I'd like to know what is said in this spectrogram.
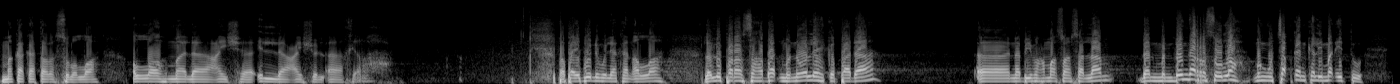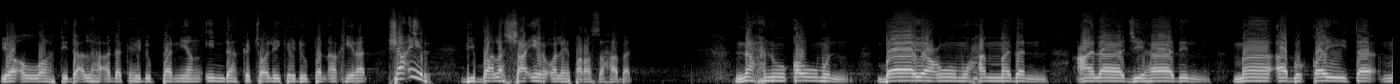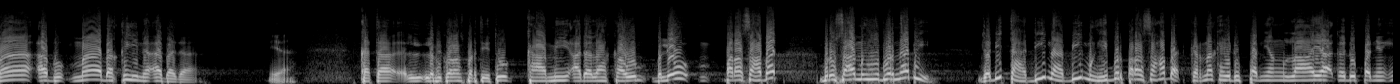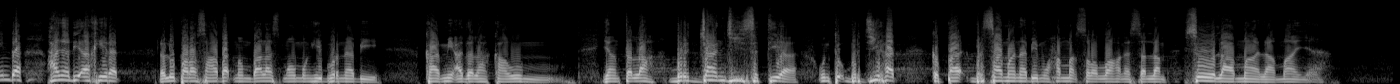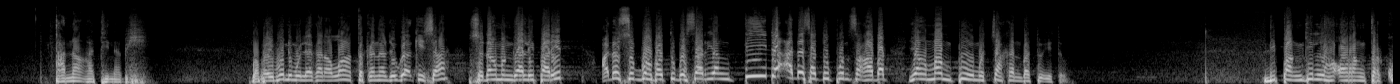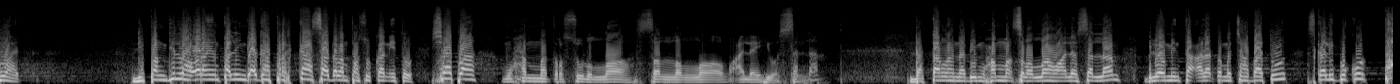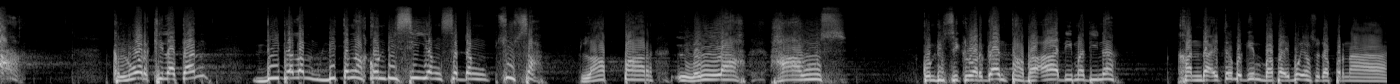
Maka kata Rasulullah, Allahumma la aisha illa aishul akhirah. Bapak Ibu dimuliakan Allah. Lalu para sahabat menoleh kepada uh, Nabi Muhammad SAW dan mendengar Rasulullah mengucapkan kalimat itu ya Allah tidaklah ada kehidupan yang indah kecuali kehidupan akhirat. Syair dibalas syair oleh para sahabat. Nahnu qaumun bay'u muhammadan ala jihadin ma abqaita ma abu ma baqina abada. Ya. Kata lebih kurang seperti itu kami adalah kaum beliau para sahabat berusaha menghibur nabi jadi tadi Nabi menghibur para sahabat karena kehidupan yang layak, kehidupan yang indah hanya di akhirat. Lalu para sahabat membalas mau menghibur Nabi. Kami adalah kaum yang telah berjanji setia untuk berjihad bersama Nabi Muhammad sallallahu alaihi wasallam selama-lamanya. Tenang hati Nabi. Bapak Ibu dimuliakan Allah, terkenal juga kisah sedang menggali parit, ada sebuah batu besar yang tidak ada satupun sahabat yang mampu memecahkan batu itu dipanggillah orang terkuat. Dipanggillah orang yang paling gagah perkasa dalam pasukan itu. Siapa? Muhammad Rasulullah sallallahu alaihi wasallam. Datanglah Nabi Muhammad sallallahu alaihi wasallam, beliau minta alat pemecah batu, sekali pukul tak keluar kilatan di dalam di tengah kondisi yang sedang susah, lapar, lelah, haus. kondisi keluarga tabaa di Madinah. Khandak itu bagi Bapak Ibu yang sudah pernah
